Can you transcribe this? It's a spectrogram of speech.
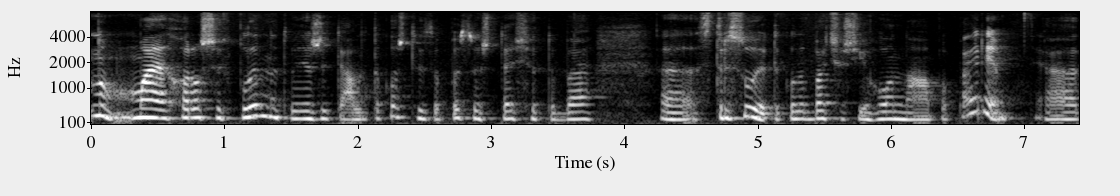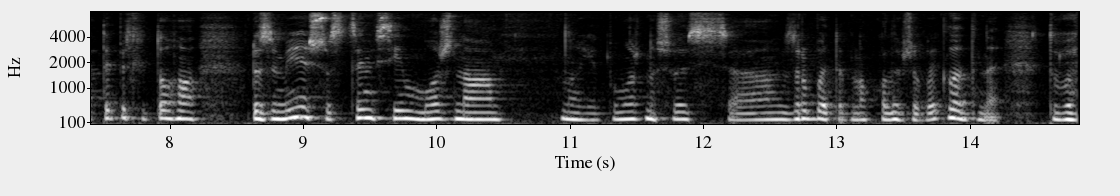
ну, має хороший вплив на твоє життя, але також ти записуєш те, що тебе е, стресує. Ти коли бачиш його на папері, е, ти після того розумієш, що з цим всім можна. Ну, якби можна щось а, е, зробити, воно коли вже викладене, то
